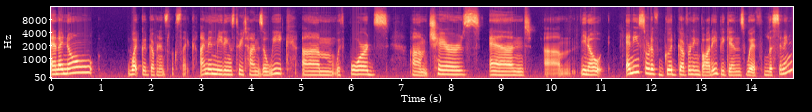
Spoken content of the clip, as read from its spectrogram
and I know what good governance looks like. I'm in meetings three times a week um, with boards, um, chairs, and um, you know, any sort of good governing body begins with listening,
